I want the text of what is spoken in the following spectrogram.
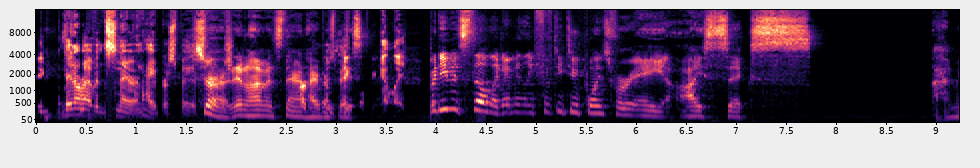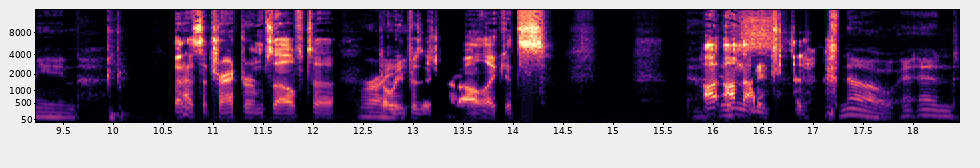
They don't have snare in hyperspace. Sure, they don't have snare in hyperspace. But even still, like I mean, like fifty-two points for a I six. I mean, that has to tractor himself to, right. to reposition it all. Like it's, I, am not interested. No, and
